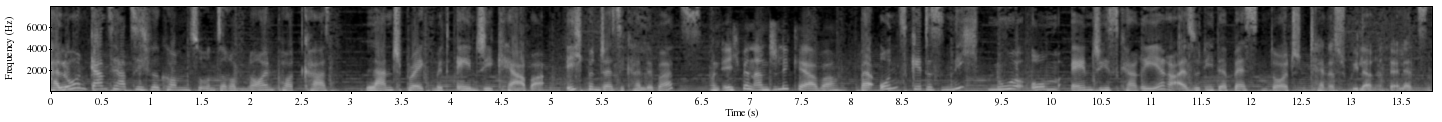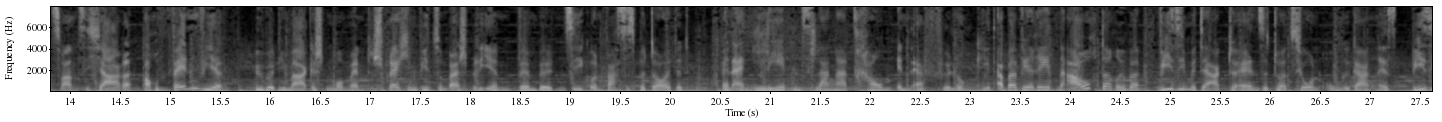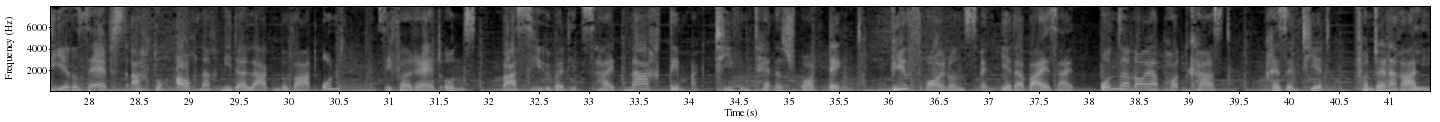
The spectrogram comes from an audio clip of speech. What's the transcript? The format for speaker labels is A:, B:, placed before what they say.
A: Hallo und ganz herzlich willkommen zu unserem neuen Podcast Lunchbreak mit Angie Kerber. Ich bin Jessica Liberts.
B: Und ich bin Angelique Kerber.
A: Bei uns geht es nicht nur um Angies Karriere, also die der besten deutschen Tennisspielerin der letzten 20 Jahre. Auch wenn wir über die magischen Momente sprechen, wie zum Beispiel ihren Wimbledon-Sieg und was es bedeutet, wenn ein lebenslanger Traum in Erfüllung geht. Aber wir reden auch darüber, wie sie mit der aktuellen Situation umgegangen ist, wie sie ihre Selbstachtung auch nach Niederlagen bewahrt und Sie verrät uns, was sie über die Zeit nach dem aktiven Tennissport denkt. Wir freuen uns, wenn ihr dabei seid. Unser neuer Podcast, präsentiert von Generali.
